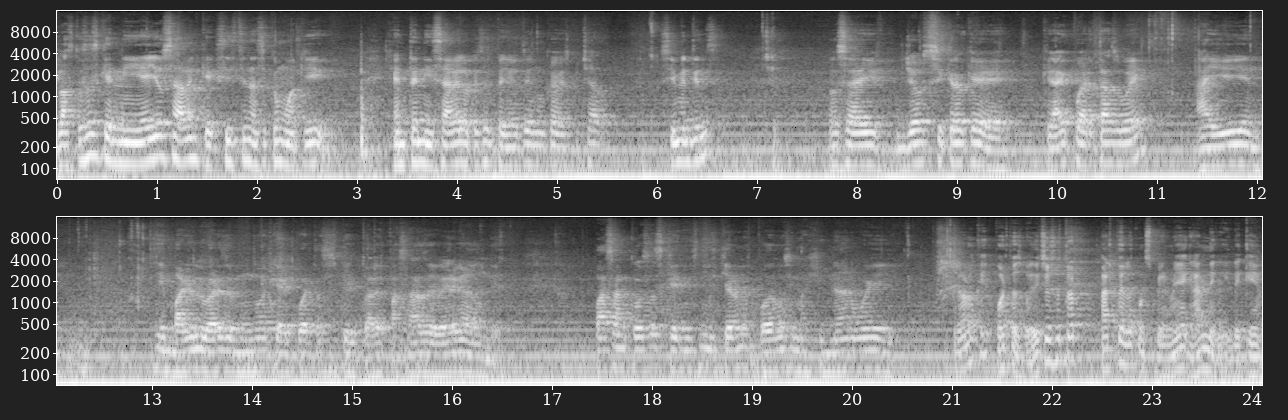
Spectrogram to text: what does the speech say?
Las cosas que ni ellos saben que existen, así como aquí. Gente ni sabe lo que es el peyote y nunca había escuchado. ¿Sí me entiendes? Sí. O sea, yo sí creo que, que hay puertas, güey. Ahí en, y en varios lugares del mundo que hay puertas espirituales pasadas de verga donde pasan cosas que ni, ni siquiera nos podemos imaginar, güey. Claro que hay puertas, güey. De hecho, es otra parte de la conspiranoia grande, güey, de que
